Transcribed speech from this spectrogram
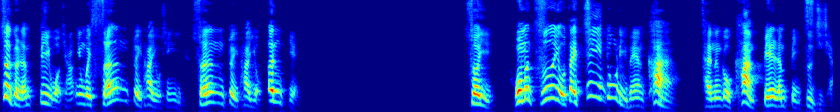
这个人比我强，因为神对他有心意，神对他有恩典。所以，我们只有在基督里面看，才能够看别人比自己强。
